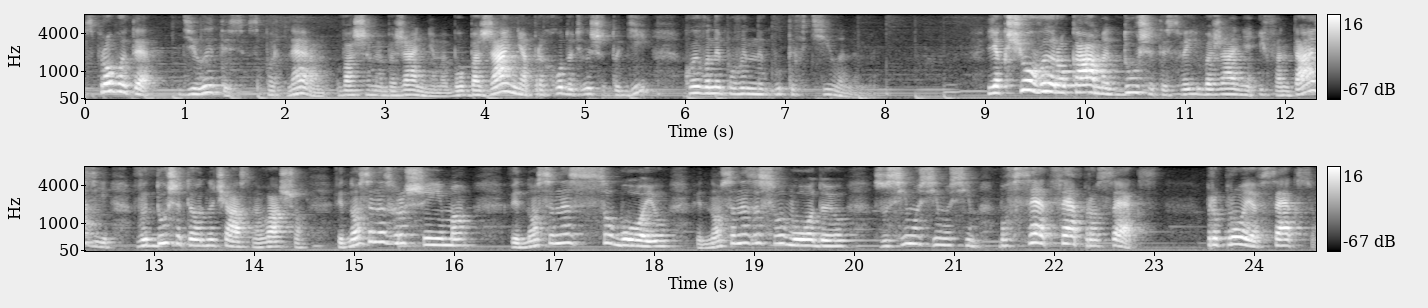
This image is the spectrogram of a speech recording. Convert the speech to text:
Спробуйте ділитись з партнером вашими бажаннями, бо бажання приходять лише тоді, коли вони повинні бути втіленими. Якщо ви роками душите свої бажання і фантазії, ви душите одночасно ваші відносини з грошима, відносини з собою, відносини за свободою, з усім, усім, усім. Бо все це про секс, про прояв сексу.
